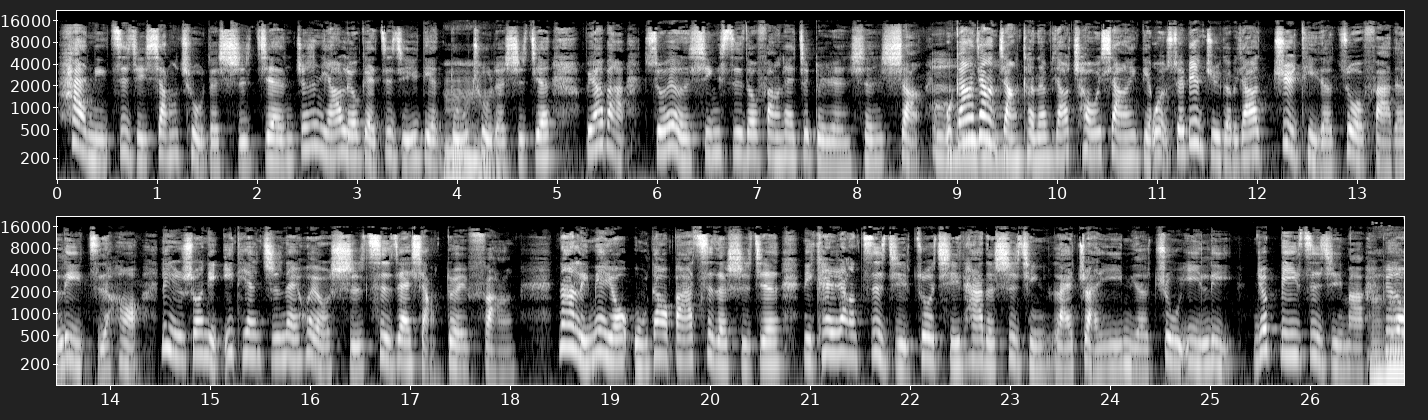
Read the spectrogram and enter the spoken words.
和你自己相处的时间，就是你要留给自己一点独处的时间，嗯、不要把所有的心思都放在这个人身上。嗯、我刚刚这样讲可能比较抽象一点，我随便举个比较具体的做法的例子哈，例如说你一天之内会有十次在想对方，那里面有五到八次的时间，你可以让自己做其他的事情来转移你的注意力。你就逼自己嘛，比如说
